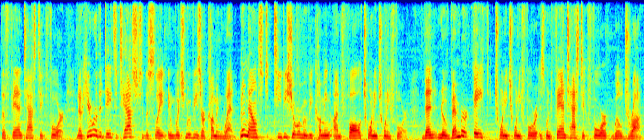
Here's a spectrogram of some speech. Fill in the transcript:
the Fantastic Four. Now, here are the dates attached to the slate in which movies are coming when. An announced TV show or movie coming on fall 2024. Then November 8th, 2024 is when Fantastic Four will drop.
